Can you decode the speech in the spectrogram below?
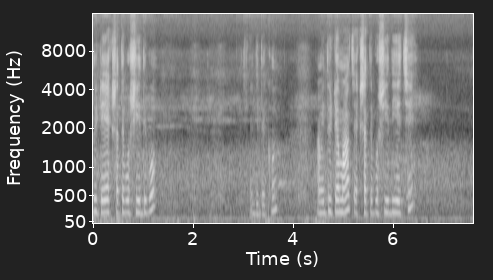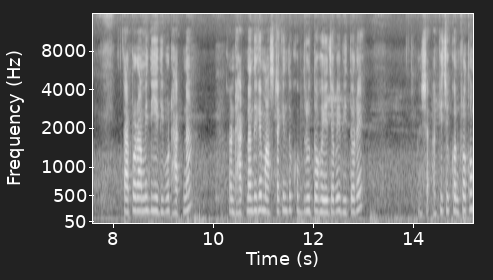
দুইটাই একসাথে বসিয়ে দিব। এই যে দেখুন, আমি দুইটা মাছ একসাথে বসিয়ে দিয়েছি। তারপর আমি দিয়ে দিব ঢাকনা, কারণ ঢাকনা দিলে মাছটা কিন্তু খুব দ্রুত হয়ে যাবে ভিতরে। কিছুক্ষণ, প্রথম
